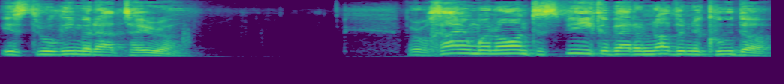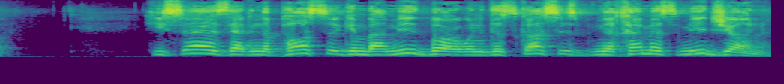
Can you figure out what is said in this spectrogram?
is through Limud Torah. But Chaim went on to speak about another Nakuda. He says that in the Pasuk in Bamidbar, when it discusses Mechemes Midjan,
